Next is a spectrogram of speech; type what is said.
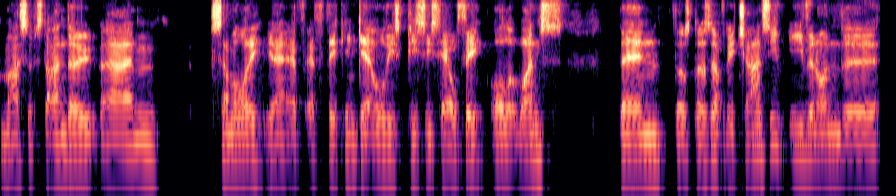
massive standout. Um, similarly, yeah, if, if they can get all these pieces healthy all at once, then there's there's every chance. Even on the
